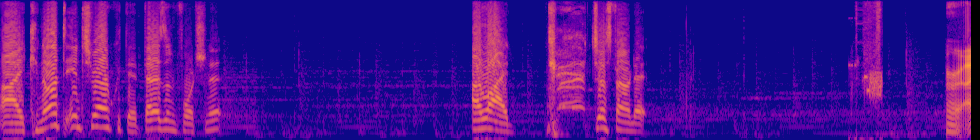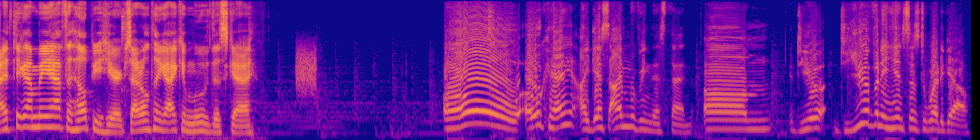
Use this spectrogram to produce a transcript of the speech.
I cannot interact with it. That is unfortunate. I lied. just found it. Alright, I think I may have to help you here, because I don't think I can move this guy. Oh, okay. I guess I'm moving this then. Um, do you do you have any hints as to where to go?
